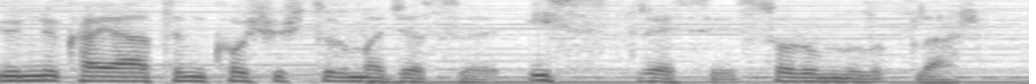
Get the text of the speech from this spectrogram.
Günlük hayatın koşuşturmacası, iş stresi, sorumluluklar.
